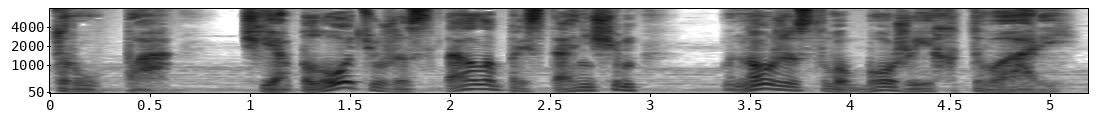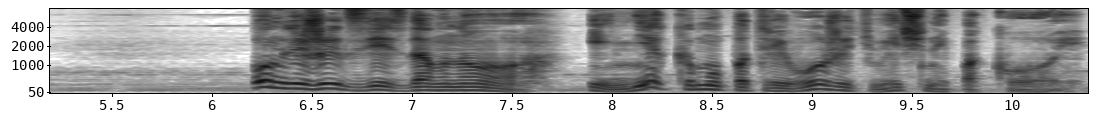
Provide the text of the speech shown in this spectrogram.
трупа, чья плоть уже стала пристанищем множества божьих тварей. Он лежит здесь давно, и некому потревожить вечный покой.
